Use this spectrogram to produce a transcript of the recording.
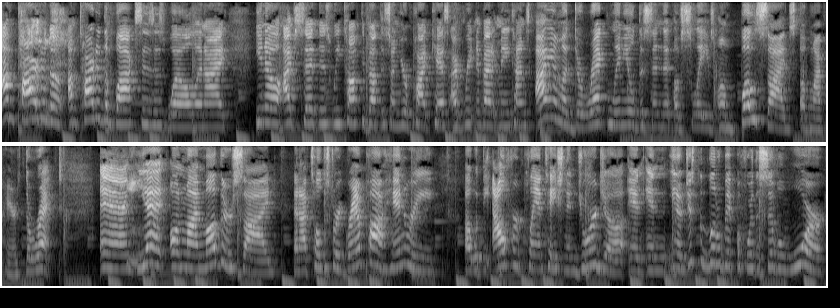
I'm tired of the. I'm tired of the boxes as well, and I. You know, I've said this, we talked about this on your podcast, I've written about it many times. I am a direct lineal descendant of slaves on both sides of my parents. Direct. And yet, on my mother's side, and I've told the story, Grandpa Henry. Uh, with the Alford plantation in Georgia, and, and you know, just a little bit before the Civil War,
